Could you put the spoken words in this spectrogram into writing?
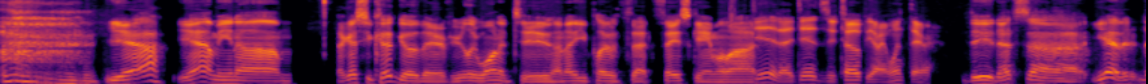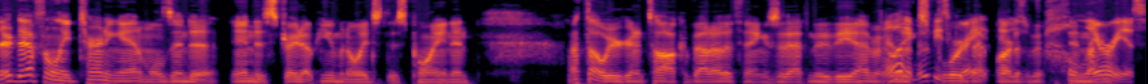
yeah, yeah. I mean, um, I guess you could go there if you really wanted to. I know you play with that face game a lot, I did I did Zootopia? I went there. dude. That's uh, yeah. They're, they're definitely turning animals into into straight up humanoids at this point, and. I thought we were going to talk about other things of that movie. I haven't No, really explored great. that part of the movie. hilarious,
